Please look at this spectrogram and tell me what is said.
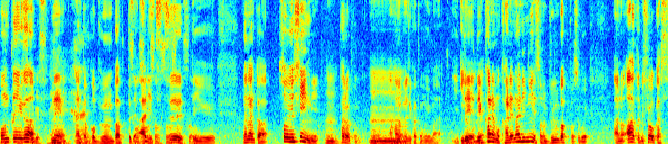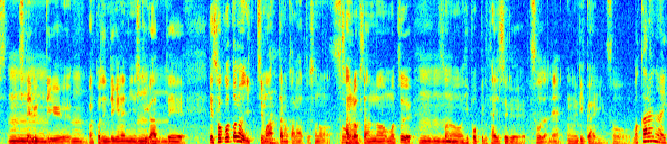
根底がね。ねなんかこうブームバップでありつつっていうななんかそういうシーンにうん。太郎君うんうんうん。母ムジカ君も今いてで彼も彼なりにそのブームバップをすごいあのアートに昇華ししてるっていう、うん。まあ、個人的な認識があって、でそことの一致もあったのかなってそのそう。363の持つ、そのヒップホップに対する、そうだね。うん、理解、そう。分からない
